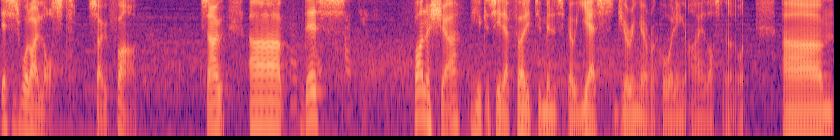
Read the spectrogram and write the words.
this is what I lost so far. So, uh, this Punisher, you can see that 32 minutes ago, yes, during a recording, I lost another one. Um,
